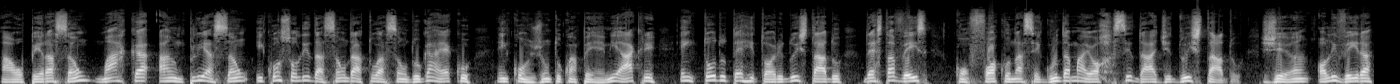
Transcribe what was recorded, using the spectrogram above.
A operação marca a ampliação e consolidação da atuação do GAECO, em conjunto com a PM Acre, em todo o território do Estado, desta vez com foco na segunda maior cidade do Estado. Jean Oliveira,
